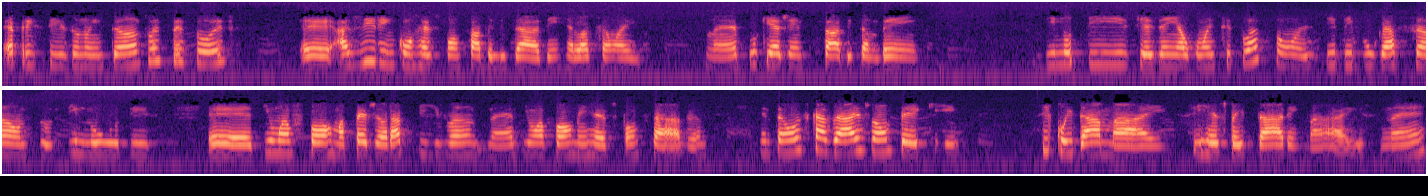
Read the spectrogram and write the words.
É preciso, no entanto, as pessoas é, agirem com responsabilidade em relação a isso, né? Porque a gente sabe também de notícias em algumas situações, de divulgação de nudes é, de uma forma pejorativa, né, de uma forma irresponsável. Então, os casais vão ter que se cuidar mais, se respeitarem mais, né?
